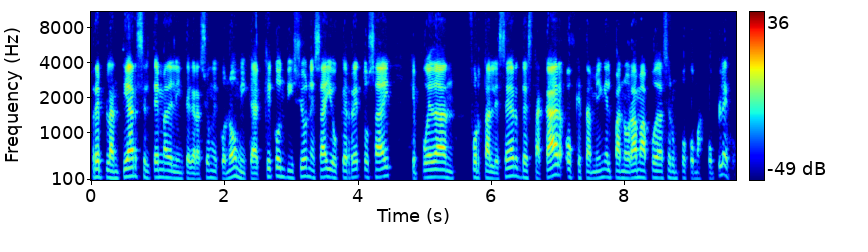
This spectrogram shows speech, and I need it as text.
replantearse el tema de la integración económica, qué condiciones hay o qué retos hay que puedan fortalecer, destacar o que también el panorama pueda ser un poco más complejo.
